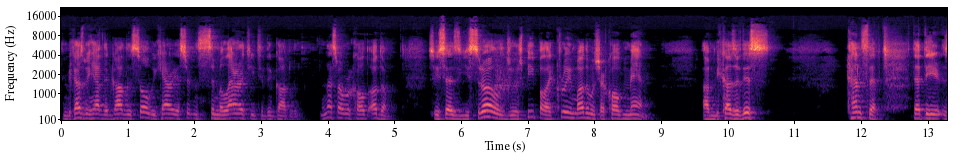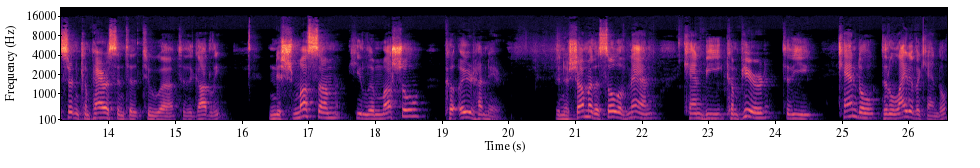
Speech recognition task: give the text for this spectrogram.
And because we have the godly soul, we carry a certain similarity to the godly. And that's why we're called Adam. So he says, Yisrael, Jewish people, are kruim Adam, which are called men. Um, because of this concept that there's a certain comparison to to uh, to the godly. Nishmasam hilemashal ka'ir haner. The neshama, the soul of man, can be compared to the candle, to the light of a candle.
